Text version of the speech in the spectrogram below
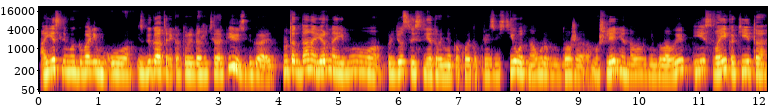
А если мы говорим о избегаторе, который даже терапию избегает, ну тогда, наверное, ему придется исследование какое-то произвести вот на уровне тоже мышления, на уровне головы и свои какие-то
